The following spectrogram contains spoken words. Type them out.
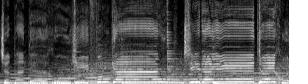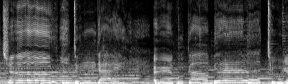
枕畔的湖已而我告别了突然。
